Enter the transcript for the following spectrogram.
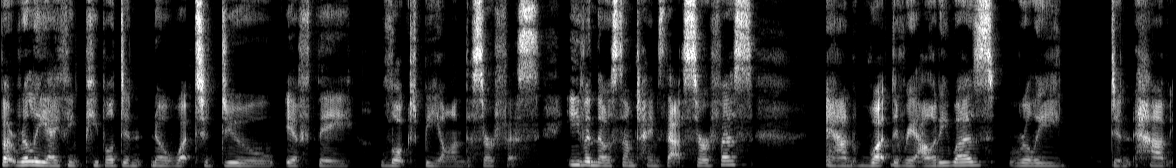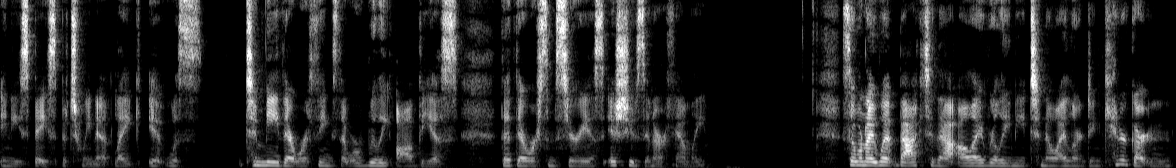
But really, I think people didn't know what to do if they looked beyond the surface, even though sometimes that surface and what the reality was really didn't have any space between it. Like it was, to me, there were things that were really obvious that there were some serious issues in our family. So when I went back to that, all I really need to know I learned in kindergarten.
